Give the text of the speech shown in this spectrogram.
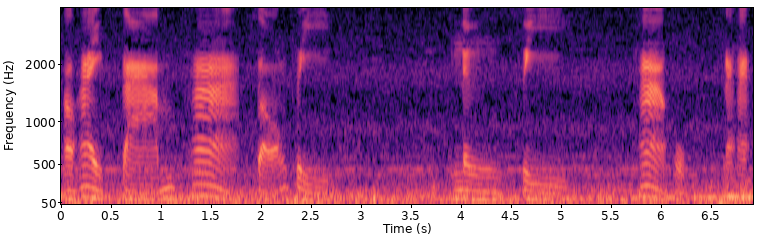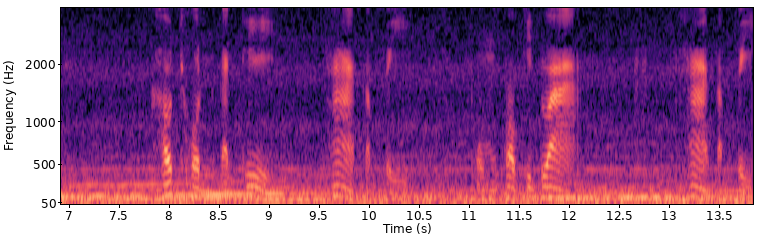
เขาให้สามห้าสองสี่หนึ่งสี่ห้าหกนะฮะเขาชนกันที่ห้ากับสี่ผมก็คิดว่าห้ากับสี่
